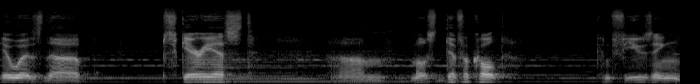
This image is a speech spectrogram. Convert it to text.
It was the scariest, um, most difficult, confusing,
